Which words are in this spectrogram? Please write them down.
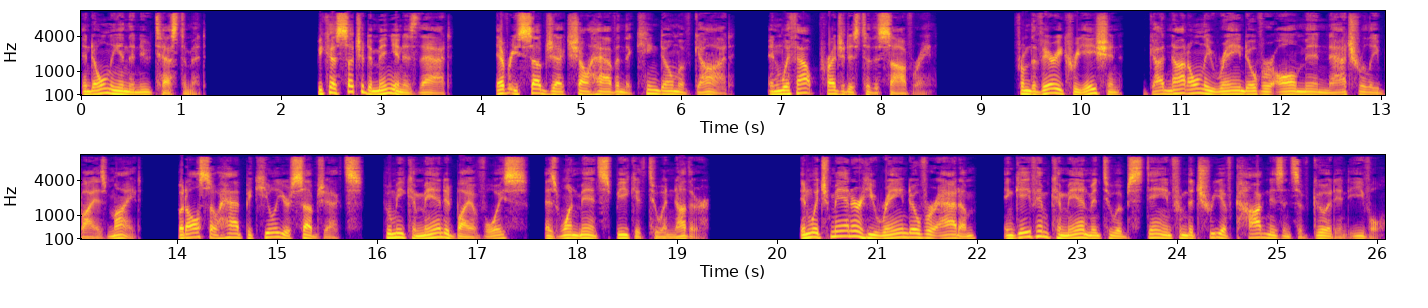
and only in the New Testament. Because such a dominion as that, every subject shall have in the kingdom of God, and without prejudice to the sovereign. From the very creation, God not only reigned over all men naturally by his might, but also had peculiar subjects, whom he commanded by a voice, as one man speaketh to another. In which manner he reigned over Adam, and gave him commandment to abstain from the tree of cognizance of good and evil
